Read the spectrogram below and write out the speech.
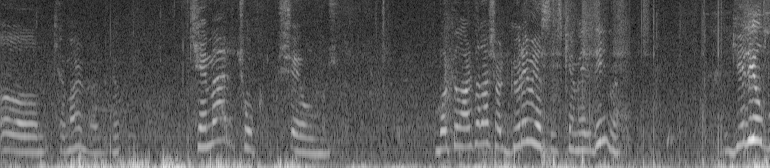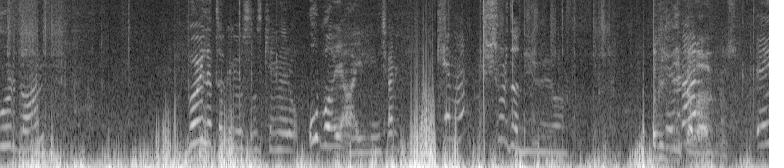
ıı, kemer nerede? Kemer çok şey olmuş. Bakın arkadaşlar göremiyorsunuz kemeri değil mi? Geliyor buradan. Böyle takıyorsunuz kemeri. O bayağı ilginç. Hani kemer şurada duruyor. Bildiği Kemer- kadar diyorsun. En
